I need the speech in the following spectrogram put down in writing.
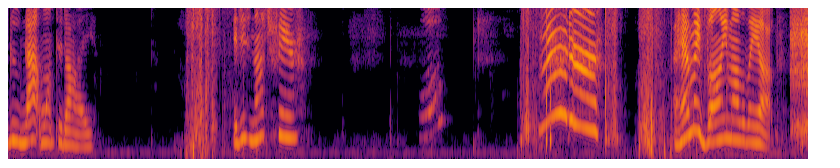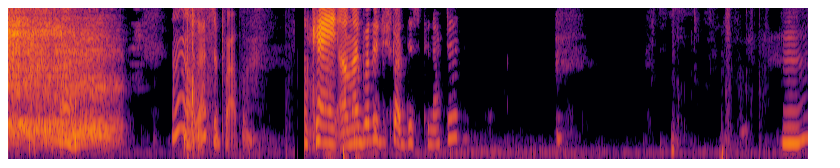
do not want to die. It is not fair. Murder! I have my volume all the way up. Oh, oh that's a problem. Okay, uh, my brother just got disconnected. Hmm.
